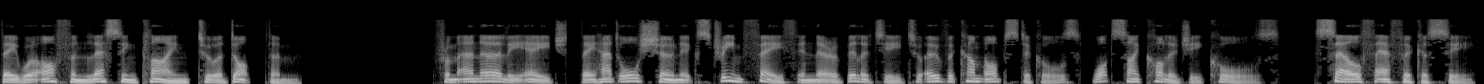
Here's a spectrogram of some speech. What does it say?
they were often less inclined to adopt them. From an early age, they had all shown extreme faith in their ability to overcome obstacles, what psychology calls self-efficacy.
